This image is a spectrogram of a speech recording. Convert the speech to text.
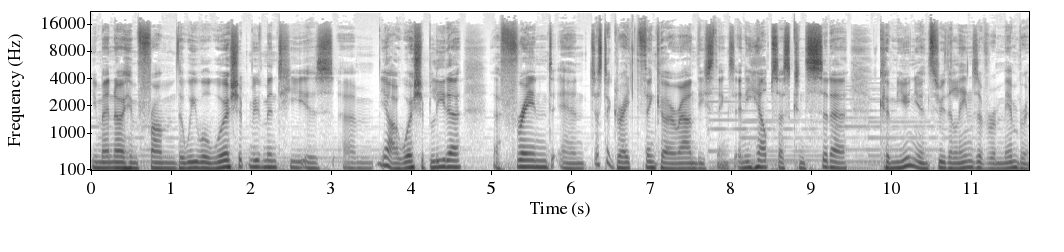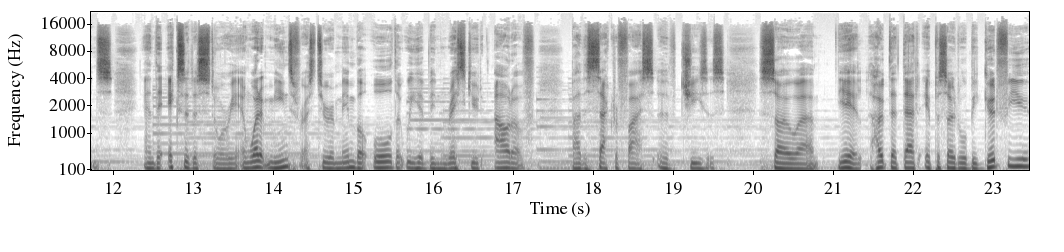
You may know him from the We Will Worship movement. He is, um, yeah, a worship leader, a friend, and just a great thinker around these things. And he helps us consider communion through the lens of remembrance and the Exodus story and what it means for us to remember all that we have been rescued out of by the sacrifice of Jesus. So, uh, yeah, hope that that episode will be good for you.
